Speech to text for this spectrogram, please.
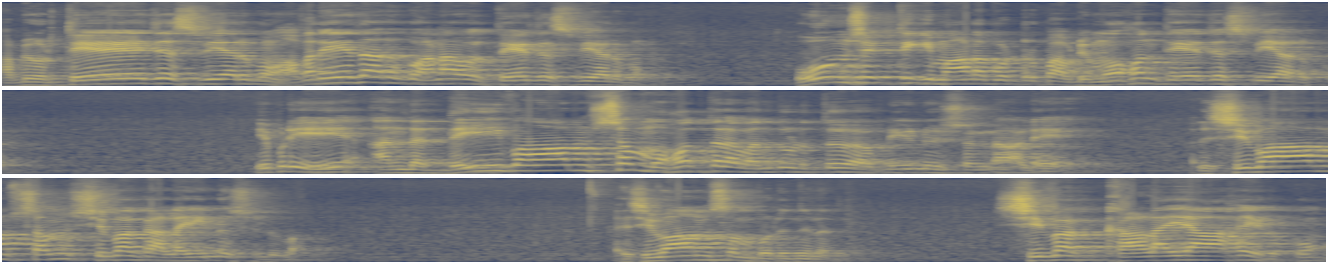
அப்படி ஒரு தேஜஸ்வியாக இருக்கும். அவரே தான் இருக்கும். ஆனால் ஒரு தேஜஸ்வியாக இருக்கும். ஓம் சக்திக்கு மாலை போட்டிருப்பா அப்படி முகம் தேஜஸ்வியாக இருக்கும். இப்படி அந்த தெய்வாம்சம் முகத்தில் வந்துடுத்து அப்படின்னு சொன்னாலே அது சிவாம்சம் சிவகலைன்னு சொல்லுவாள் அது சிவாம்சம் பொருந்தினது. சிவகலையாக இருக்கும்.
